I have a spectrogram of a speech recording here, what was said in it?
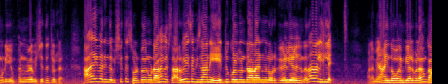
முடியும் என்கிற விஷயத்தை சொல்கிறார் ஆக இவர் இந்த விஷயத்தை சொல்வதனூடாக இவர் சர்வதேச விசாரணையை ஏற்றுக்கொள்கின்றாரா என்கிற ஒரு கேள்வி எழுகின்றது. ஆனால் இல்லை. வளமையாக இந்த ஓஎம்பி அலுவலகம் கா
